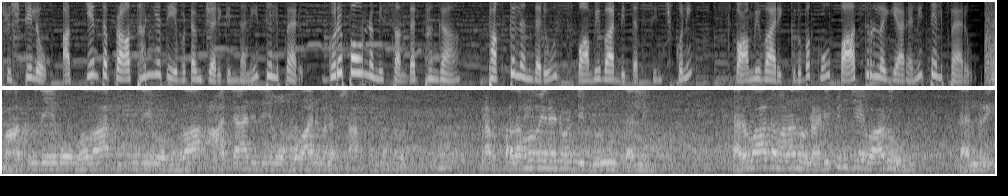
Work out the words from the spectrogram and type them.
సృష్టిలో అత్యంత ప్రాధాన్యత ఇవ్వటం జరిగిందని తెలిపారు. గురుపౌర్ణమి సందర్భంగా భక్తులందరూ స్వామివారిని దర్శించుకుని స్వామివారి కృపకు పాత్రులయ్యారని తెలిపారు. మాతృదేవోభవ పితృదేవోభవ పితృదేవో అని మనకు శాస్త్రం చెప్తుంది. ప్రప్రథమమైనటువంటి గురువు తల్లి. తరువాత మనను నడిపించేవాడు తండ్రి.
